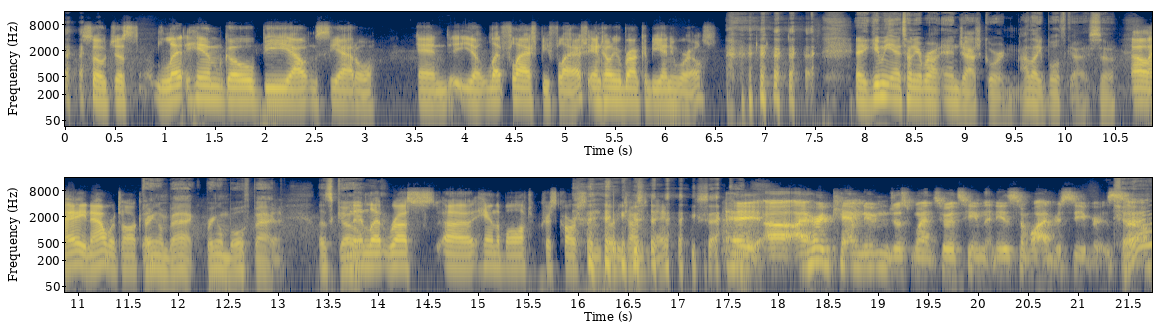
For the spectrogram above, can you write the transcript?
so just let him go be out in Seattle, and you know let Flash be Flash. Antonio Brown can be anywhere else. hey, give me Antonio Brown and Josh Gordon. I like both guys. So Oh, hey, now we're talking. bring them back. Bring them both back. Okay. Let's go. And then let Russ uh, hand the ball off to Chris Carson 30 times a game. exactly. Hey, uh, I heard Cam Newton just went to a team that needs some wide receivers. So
